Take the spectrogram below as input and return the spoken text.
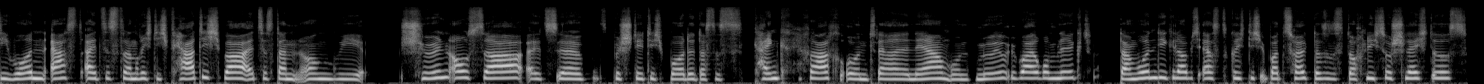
die wurden erst, als es dann richtig fertig war, als es dann irgendwie schön aussah, als äh, bestätigt wurde, dass es kein Krach und äh, Lärm und Müll überall rumliegt. Dann wurden die, glaube ich, erst richtig überzeugt, dass es doch nicht so schlecht ist.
